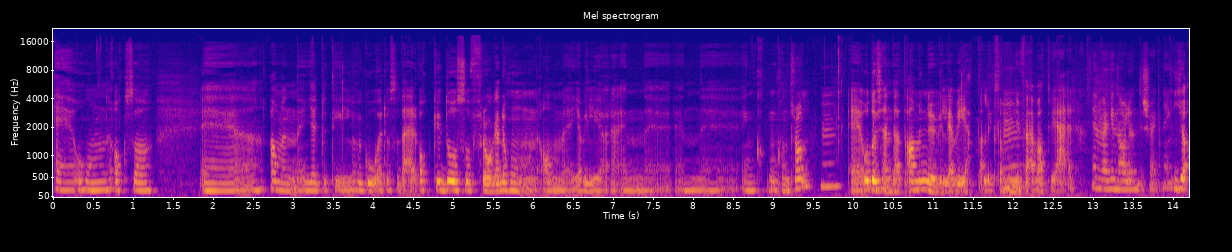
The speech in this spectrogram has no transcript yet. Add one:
Eh, och hon också eh, ja, men, hjälpte till och hur går det och sådär. Och då så frågade hon om jag ville göra en, en, en, en kontroll. Mm. Eh, och då kände jag att ah, men nu vill jag veta liksom, Mm. ungefär vart vi är. En vaginal undersökning. Ja,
